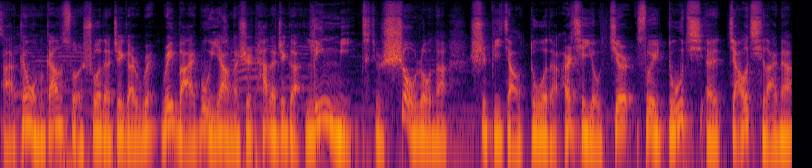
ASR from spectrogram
啊，跟我们刚所说的这个 ribeye 不一样的是，它的这个 lean meat 就是瘦肉呢是比较多的，而且有筋儿，所以读起呃嚼起来呢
